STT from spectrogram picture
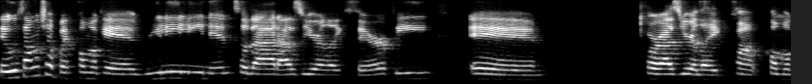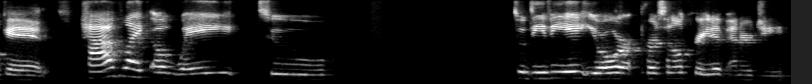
te gusta mucho, pues como que really lean into that as your like therapy, eh, or as your like, como que have like a way to to deviate your personal creative energy.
